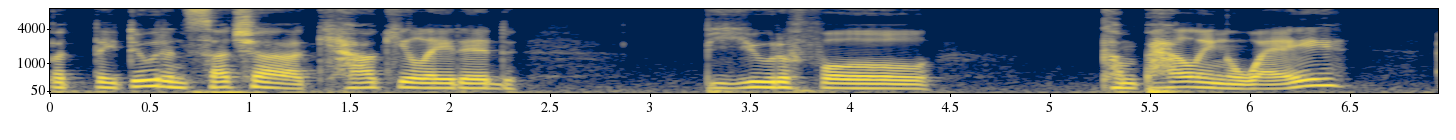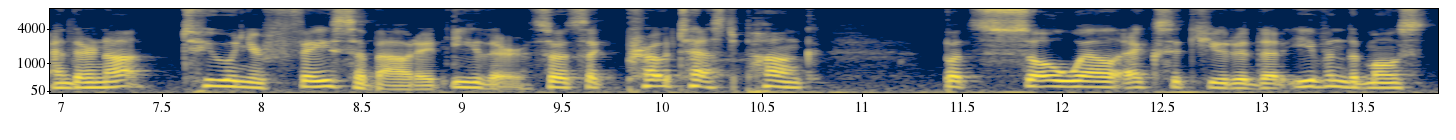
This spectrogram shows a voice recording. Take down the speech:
but they do it in such a calculated beautiful, compelling way, and they're not too in your face about it either. So it's like protest punk, but so well executed that even the most,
